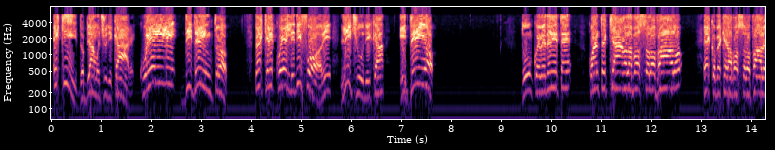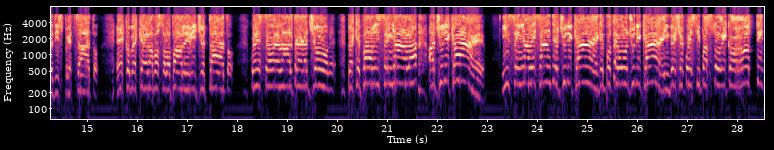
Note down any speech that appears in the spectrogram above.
E chi dobbiamo giudicare? Quelli di dentro, perché quelli di fuori li giudica il Dio. Dunque vedete quanto è chiaro l'Apostolo Paolo? Ecco perché l'Apostolo Paolo è disprezzato, ecco perché l'Apostolo Paolo è rigettato. Questa è un'altra ragione, perché Paolo insegnava a giudicare, insegnava ai santi a giudicare, che potevano giudicare, invece questi pastori corrotti,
